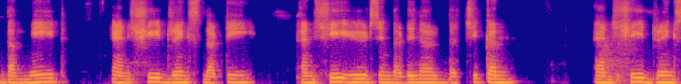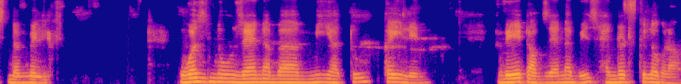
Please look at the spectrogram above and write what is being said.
the meat and she drinks the tea and she eats in the dinner the chicken and she drinks the milk. وزن زينب مئة كيل weight of Zainab is 100 kilogram.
